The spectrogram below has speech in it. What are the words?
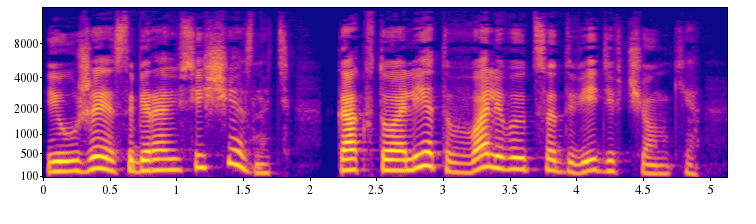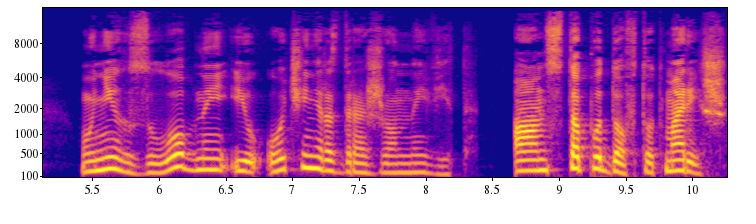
и уже собираюсь исчезнуть, как в туалет вваливаются две девчонки. У них злобный и очень раздраженный вид. «Он сто пудов тут, Мариш»,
